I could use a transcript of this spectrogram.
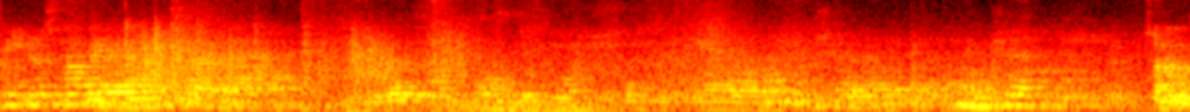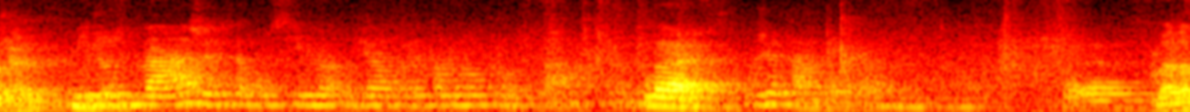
Minus dva vejte. Co nemůže? Minus dva, že to musíme udělat, aby tam bylo plus dva. Ne. Může tam být. jo. Bude to,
